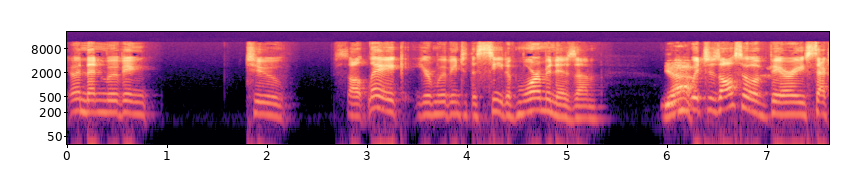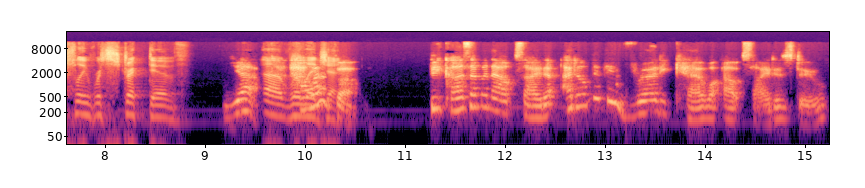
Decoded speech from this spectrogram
And then moving to Salt Lake, you're moving to the seat of Mormonism. Yeah. Which is also a very sexually restrictive yeah. Uh, religion. However, because I'm an outsider, I don't think they really care what outsiders do.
